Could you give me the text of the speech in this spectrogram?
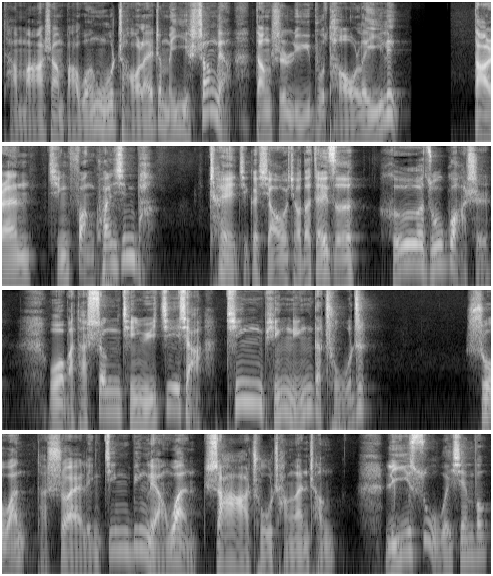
他马上把文武找来，这么一商量。当时吕布讨了一令：“大人，请放宽心吧，这几个小小的贼子何足挂齿？我把他生擒于阶下，听凭您的处置。”说完，他率领精兵两万杀出长安城，李肃为先锋。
